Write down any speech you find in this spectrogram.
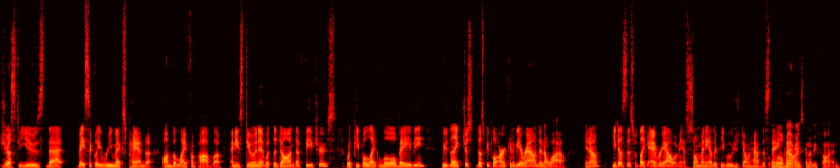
just to use that basically remix Panda on the life of Pablo. And he's doing it with the Donda features with people like Lil Baby, who like just those people aren't going to be around in a while, you know? He does this with like every album. He has so many other people who just don't have the staying Lil power. Baby's gonna be fine.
